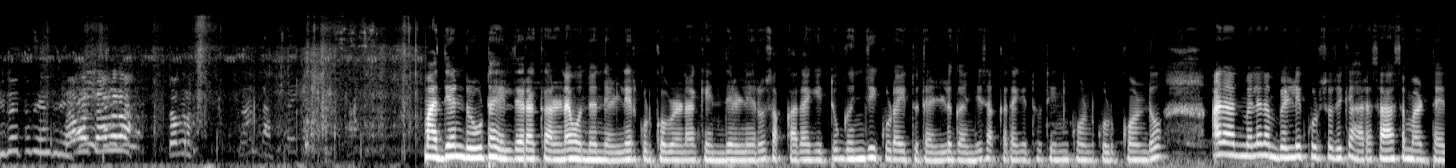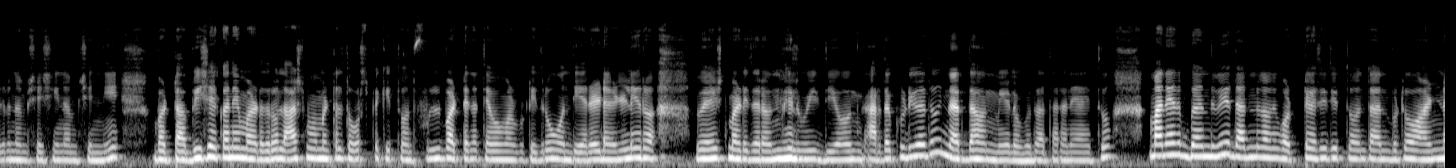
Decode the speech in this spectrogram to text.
ಬಂದ್ಬಿಡ್ತದ ಅಲ್ಲಿ ಮಧ್ಯಾಹ್ನ ಊಟ ಇಲ್ದಿರೋ ಕಾರಣ ಒಂದೊಂದು ಎಳ್ನೀರು ಕುಡ್ಕೊಬಿಡೋಣ ಕೆಂದೆಳ್ನೀರು ಸಕ್ಕತ್ತಾಗಿತ್ತು. ಗಂಜಿ ಕೂಡ ಇತ್ತು, ತೆಳ್ಳು ಗಂಜಿ ಸಕ್ಕತ್ತಾಗಿತ್ತು. ತಿನ್ಕೊಂಡು ಕುಡ್ಕೊಂಡು, ಅದಾದಮೇಲೆ ನಮ್ಮ ಬೆಳ್ಳಿ ಕುಡಿಸೋದಕ್ಕೆ ಹರಸಾಹಸ ಮಾಡ್ತಾಯಿದ್ರು ನಮ್ಮ ಶಶಿ ನಮ್ಮ ಚಿನ್ನಿ. ಬಟ್ ಅಭಿಷೇಕನೇ ಮಾಡಿದ್ರು. ಲಾಸ್ಟ್ ಮೂಮೆಂಟಲ್ಲಿ ತೋರಿಸ್ಬೇಕಿತ್ತು. ಒಂದು ಫುಲ್ ಬಟ್ಟೆನ ತೆವ ಮಾಡಿಬಿಟ್ಟಿದ್ರು. ಒಂದು ಎರಡು ಎಳ್ನೀರು ವೇಸ್ಟ್ ಮಾಡಿದ್ದಾರೆ ಅವ್ನ ಮೇಲೆ ಉಯ್ದು ಅವ್ನಿಗೆ ಅರ್ಧ ಕುಡಿಯೋದು ಇನ್ನು ಅರ್ಧ ಅವ್ನ ಮೇಲೆ ಹೋಗೋದು, ಆ ಥರನೇ ಆಯಿತು. ಮನೆಗೆ ಬಂದ್ವಿ. ಅದಾದಮೇಲೆ ಅವ್ನಿಗೆ ಹೊಟ್ಟೆ ಹಸಿದಿತ್ತು ಅಂತ ಅಂದ್ಬಿಟ್ಟು ಅಣ್ಣ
